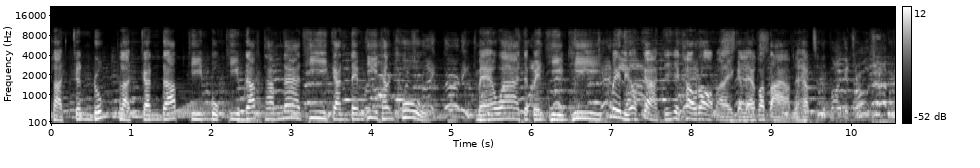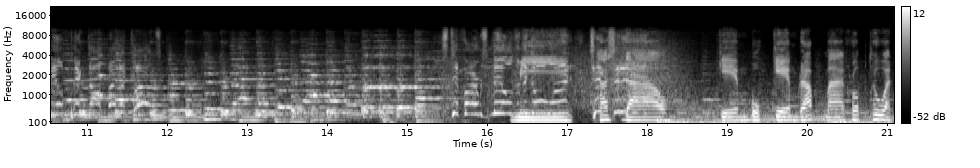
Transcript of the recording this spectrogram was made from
ผลัดกันรุกผลัดกันรับทีมบุกทีมรับทำหน้าที่กันเต็มที่ทั้งคู่ แม้ว่าจะเป็นทีมที่ไม่เหลือโอกาสที่จะเข้ารอบอะไรกันแล้วก็ตามนะครับ มี the goal line. ทัช Takes it ดาวน์เกมบุกเกมรับมาครบถ้วน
